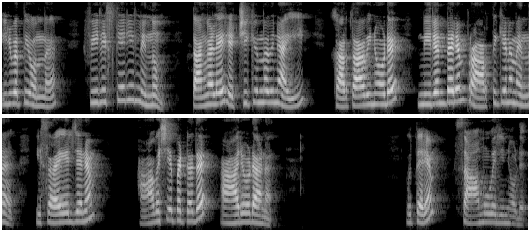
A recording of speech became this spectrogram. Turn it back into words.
ഇരുപത്തിയൊന്ന്. ഫിലിസ്തീനിൽ നിന്നും തങ്ങളെ രക്ഷിക്കുന്നതിനായി കർത്താവിനോട് നിരന്തരം പ്രാർത്ഥിക്കണമെന്ന് ഇസ്രായേൽ ജനം ആവശ്യപ്പെട്ടത് ആരോടാണ്? ഉത്തരം സാമുവലിനോട്.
